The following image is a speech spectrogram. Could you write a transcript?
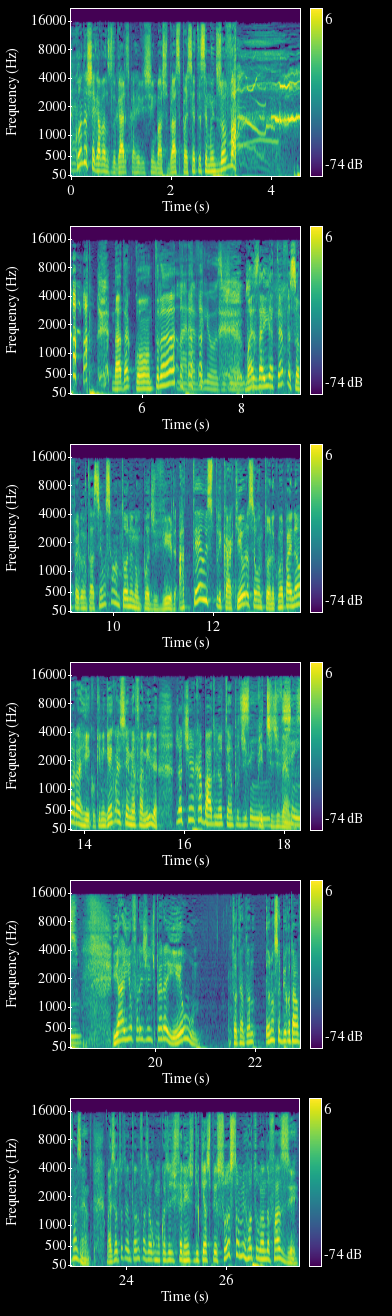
É, é. Quando eu chegava nos lugares com a revistinha embaixo do braço, parecia testemunho de Jeová. Nada contra. Maravilhoso, gente. Mas aí até a pessoa perguntar assim, o seu Antônio não pôde vir? Até eu explicar que eu era seu Antônio, que meu pai não era rico, que ninguém conhecia minha família, já tinha acabado meu tempo de sim, pitch de vendas. Sim. E aí eu falei, gente, peraí, eu Tô tentando, eu não sabia o que eu estava fazendo, mas eu estou tentando fazer alguma coisa diferente do que as pessoas estão me rotulando a fazer.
